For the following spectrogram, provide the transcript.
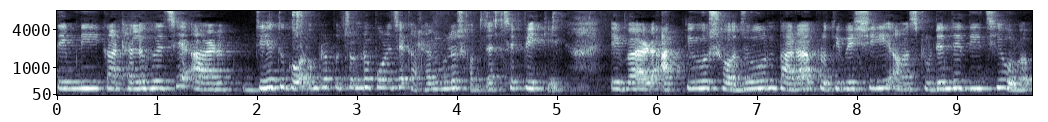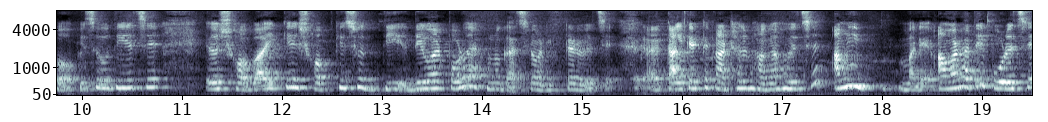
তেমনি কাঁঠালও হয়েছে। আর যেহেতু গরমটা প্রচণ্ড পড়েছে, কাঁঠালগুলো সব যাচ্ছে পেকে। এবার আত্মীয় স্বজন, পাড়া প্রতিবেশী, আমার স্টুডেন্টদের দিয়েছি, ওর বাবা অফিসেও দিয়েছে। এবার সবাইকে সব কিছু দেওয়ার পরও এখনও গাছে অনেকটা রয়েছে। কালকে একটা কাঁঠাল ভাঙা হয়েছে। আমি মানে আমার হাতেই পড়েছে।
